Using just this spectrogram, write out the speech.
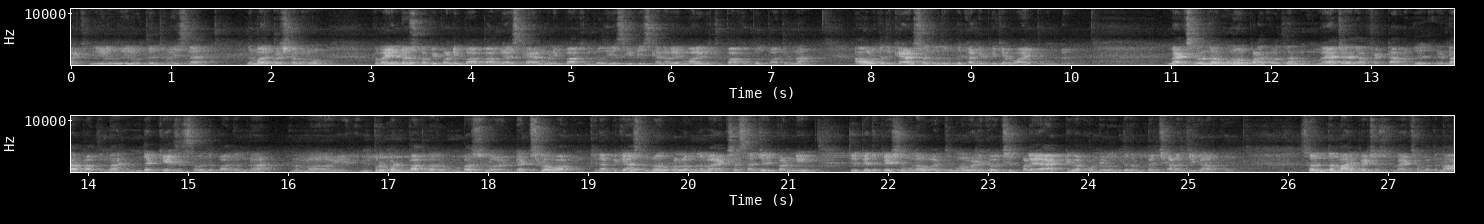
மேக்ஸிமம் எழுபது எழுபத்தஞ்சு வயசில் இந்த மாதிரி பிரச்சனை வரும். நம்ம எண்டோஸ்கோபி பண்ணி பார்ப்பாங்க ஸ்கேன் பண்ணி பார்க்கும்போது சிடி ஸ்கேனர் எம்ஆர்ஐ எடுத்து பார்க்கும்போது பார்த்தோம்னா அவங்களுக்கு அது கேன்சர்ங்கிறது வந்து கண்டுபிடிக்க வாய்ப்பு உண்டு. மேக்ஸிமம் இந்த உணவு பழக்கம் தான் மேஜராக இது அஃபெக்ட் ஆகுது. ரெண்டாவது பார்த்தோம்னா இந்த கேசஸ் வந்து பார்த்தோம்னா நம்ம இம்ப்ரூவ்மெண்ட் பார்த்தோம்னா ரொம்ப ஸ்லோ டெட் ஸ்லோவாக இருக்கும். ஏன்னா பிகாஸ் உணவுக்குள்ள வந்து நம்ம எக்ஸ்ட்ரா சர்ஜரி பண்ணி திருப்பி இந்த பேஷண்ட் உணவு வைத்து உணவு எடுக்க வச்சு பழைய ஆக்டிவாக கொண்டு வந்து ரொம்ப சேலஞ்சிங்காக இருக்கும். ஸோ இந்த மாதிரி பேஷண்ட்ஸ் மேக்ஸிமம் பார்த்தோம்னா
